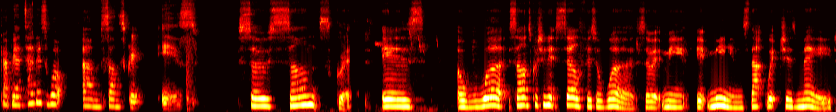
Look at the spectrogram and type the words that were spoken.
Gabrielle tell us what um, Sanskrit is? So, Sanskrit is a word. Sanskrit in itself is a word. So it mean it means that which is made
